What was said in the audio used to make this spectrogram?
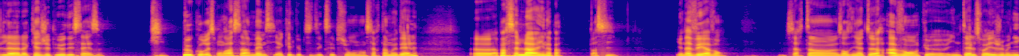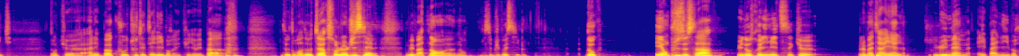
la, la KGPE D16, qui peut correspondre à ça, même s'il y a quelques petites exceptions dans certains modèles, euh, à part celle-là, il n'y en a pas. Enfin si, il y en avait avant. Certains ordinateurs avant que Intel soit hégémonique, donc euh, à l'époque où tout était libre et qu'il n'y avait pas de droit d'auteur sur le logiciel. Mais maintenant, euh, non, c'est plus possible. Donc, et en plus de ça, une autre limite, c'est que le matériel lui-même n'est pas libre.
